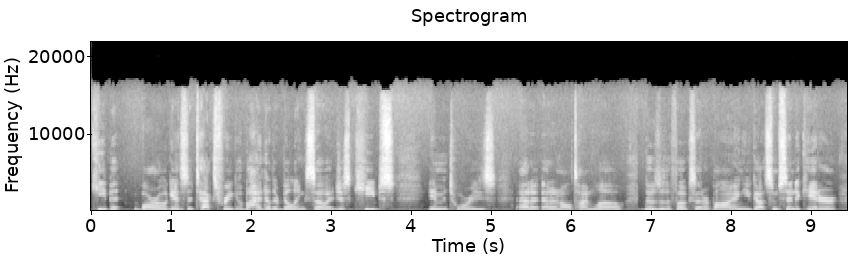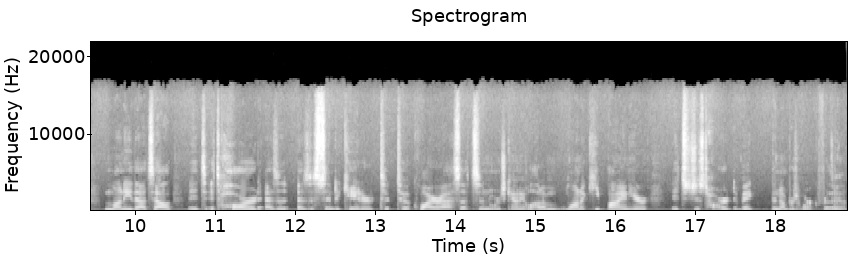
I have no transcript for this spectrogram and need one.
keep it, borrow against it tax free, go buy another building. So it just keeps inventories at, a, at an all time low. Those are the folks that are buying. You've got some syndicator money that's out. It's, it's hard as a, as a syndicator to, to acquire assets in Orange County. A lot of them want to keep buying here. It's just hard to make the numbers work for them.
